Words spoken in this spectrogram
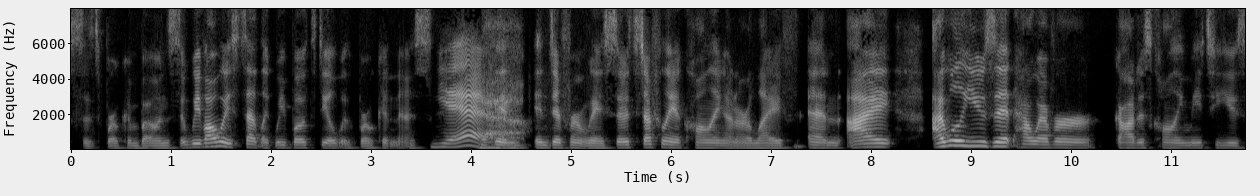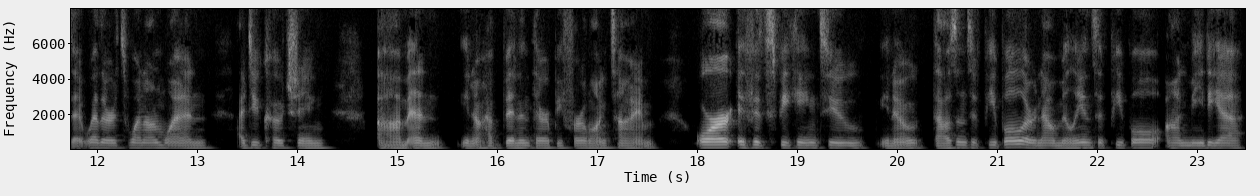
says broken bones. We've always said like we both deal with brokenness. Yeah. In in different ways. So it's definitely a calling on our life. And I I will use it however God is calling me to use it, whether it's one-on-one, I do coaching, um, and you know, have been in therapy for a long time. Or if it's speaking to, you know, thousands of people or now millions of people on media,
